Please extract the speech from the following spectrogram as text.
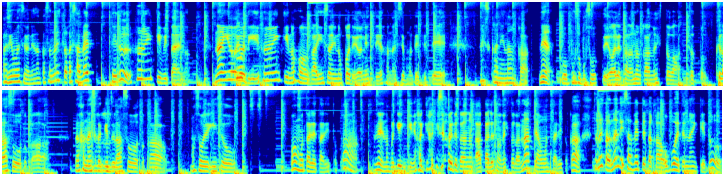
ありますよね。なんかその人が喋ってる雰囲気みたいな内容より雰囲気の方が印象に残るよねっていう話も出てて確かになんかねこうボソボソって言われたらなんかあの人はちょっと暗そうとか話しかけづらそうとか、まあ、そういう印象を持たれたりとか。ね、なんか元気にハキハキ喋ってたらなんか明るそうな人だなって思ったりとかその人が何喋ってたかは覚えてないけど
